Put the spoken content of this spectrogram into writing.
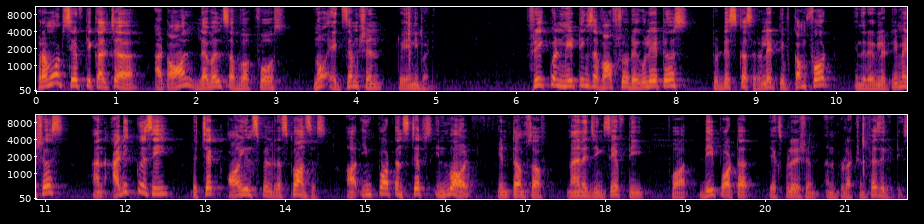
Promote safety culture at all levels of workforce, no exemption to anybody. Frequent meetings of offshore regulators to discuss relative comfort in the regulatory measures and adequacy to check oil spill responses are important steps involved in terms of managing safety for deep water exploration and production facilities.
